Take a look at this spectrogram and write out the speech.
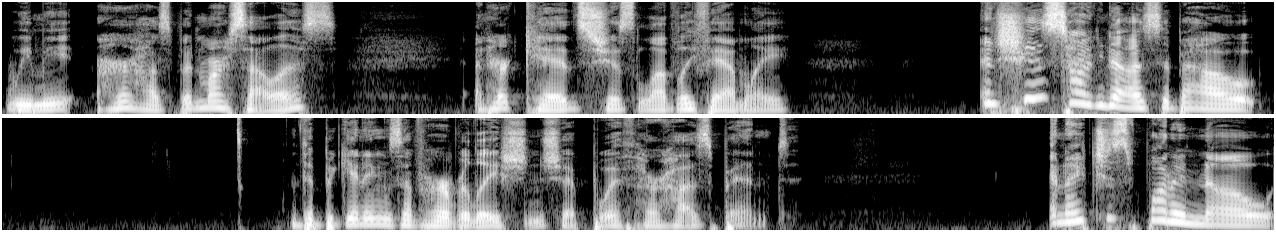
we meet her husband Marcellus and her kids. She has a lovely family, and she's talking to us about the beginnings of her relationship with her husband. And I just want to know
